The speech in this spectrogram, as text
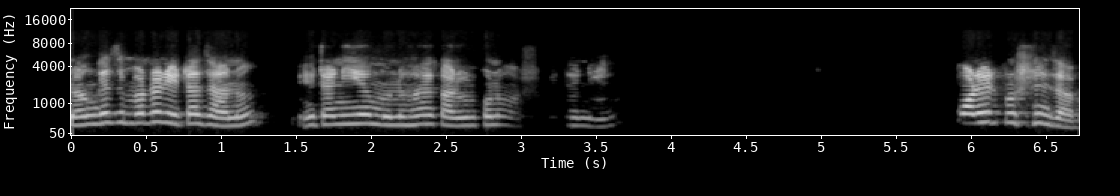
লংগেস্ট বর্ডার এটা জানো, এটা নিয়ে মনে হয় কারোর কোনো অসুবিধা নেই। পরের প্রশ্নে যাব।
